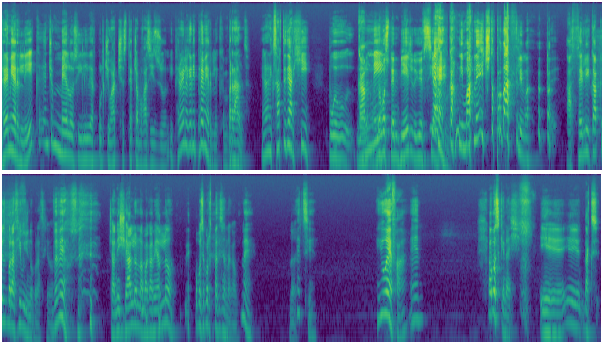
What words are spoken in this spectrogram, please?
Premier League είναι και μέλος η Liverpool και η Manchester και αποφασίζουν. Η Premier League είναι η Premier League. Μπραντ. Είναι ανεξάρτητη αρχή που κάνει... Όπως το NBA και το UFC. ας Ναι, πούμε. κάνει manage το πρωτάθλημα. Αν θέλει κάποιος μπορεί να φύγει το πρωτάθλημα. Βεβαίως. Και αν έχει άλλο να πάει κάνει άλλο. Όπως προσπαθήσαν να κάνουν. Ναι, Ναι. έτσι είναι. Η UEFA, ε, Όπως και να έχει. Ε, ε, εντάξει.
